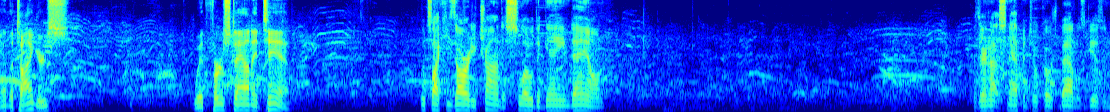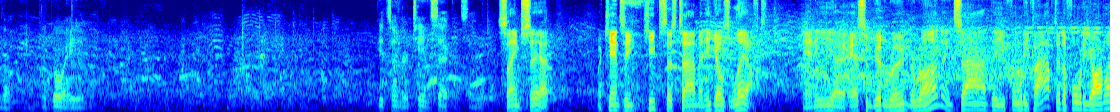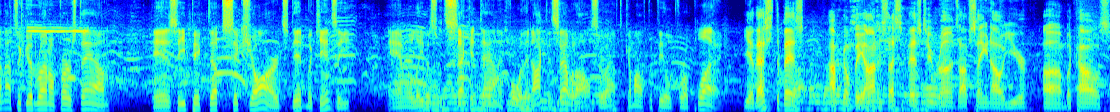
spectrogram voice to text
And the Tigers with first down and 10. Looks like he's already trying to slow the game down. Because they're not snapping until Coach Battles gives them the, the go gets under 10 seconds there. Same set. McKenzie keeps this time, and he goes left. And he uh, has some good room to run inside the 45 to the 40 yard line. That's a good run on first down. As he picked up six yards, did McKenzie, and will leave us with second down and four. They knocked the helmet off, so he'll have to come off the field for a play. Yeah, that's the best. I'm going to be honest. That's the best two runs I've seen all year um, because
